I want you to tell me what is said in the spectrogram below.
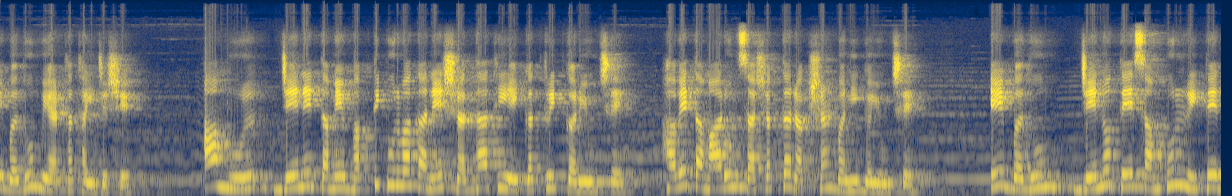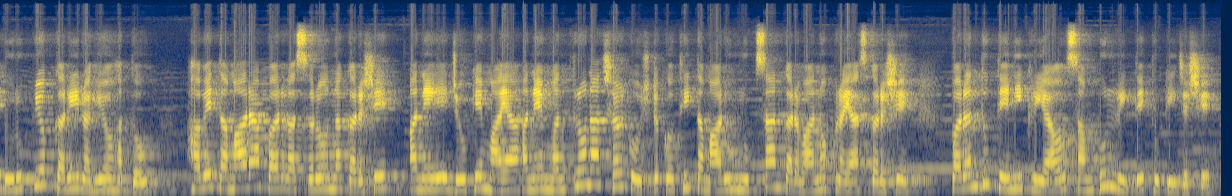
એ બધું વ્યર્થ થઈ જશે. આ મૂળ, જેને તમે ભક્તિપૂર્વક અને શ્રદ્ધાથી એકત્રિત કર્યું છે, હવે તમારું સશક્ત રક્ષણ બની ગયું છે. એ બધું, જેનો તે સંપૂર્ણ રીતે દુરુપયોગ કરી રહ્યો હતો, હવે તમારા પર અસરો ન કરશે અને એ જો કે માયા અને મંત્રોના છળ કોષ્ટકોથી તમારું નુકસાન કરવાનો પ્રયાસ કરશે પરંતુ તેની ક્રિયાઓ સંપૂર્ણ રીતે તૂટી જશે.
